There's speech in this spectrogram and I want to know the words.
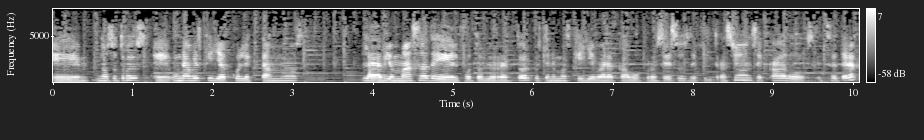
Eh, nosotros eh, una vez que ya colectamos la biomasa del fotobioreactor, pues tenemos que llevar a cabo procesos de filtración, secados, etcétera,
